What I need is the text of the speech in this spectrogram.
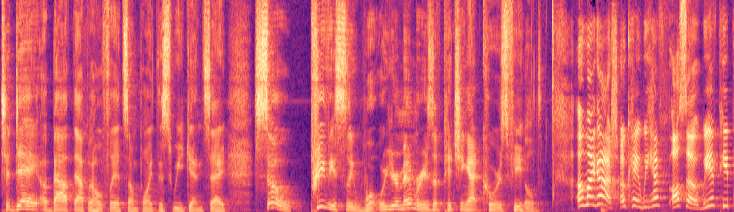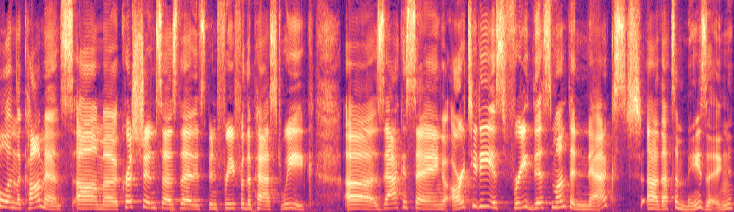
today about that, but hopefully at some point this weekend say, so previously, what were your memories of pitching at Coors Field? Oh my gosh. Okay, we have also we have people in the comments. Um, uh, Christian says that it's been free for the past week. Uh, Zach is saying RTD is free this month and next. Uh, that's amazing.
